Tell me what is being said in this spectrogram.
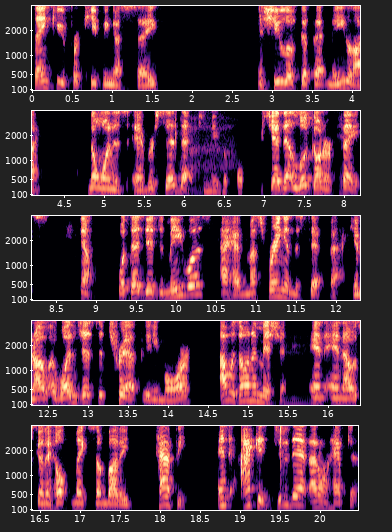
Thank you for keeping us safe. And she looked up at me like, No one has ever said that to me before. She had that look on her yeah. face. What that did to me was I had my spring in the step back. You know, it wasn't just a trip anymore. I was on a mission mm. and, and I was going to help make somebody happy. And I could do that. I don't have to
